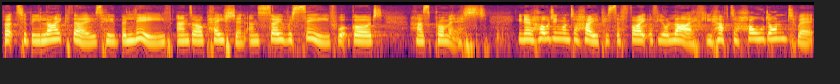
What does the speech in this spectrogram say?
but to be like those who believe and are patient, and so receive what God has promised. You know, holding on to hope is the fight of your life. You have to hold on to it.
